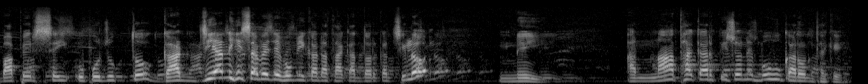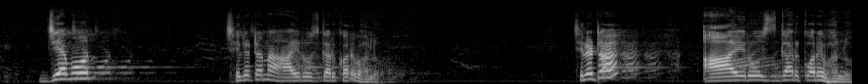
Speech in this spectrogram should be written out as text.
বাপের সেই উপযুক্ত গার্জিয়ান হিসাবে যে ভূমিকাটা থাকার দরকার ছিল, নেই। আর না থাকার পিছনে বহু কারণ থাকে। যেমন, ছেলেটা না আয় রোজগার করে ভালো। ছেলেটা আয় রোজগার করে ভালো।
